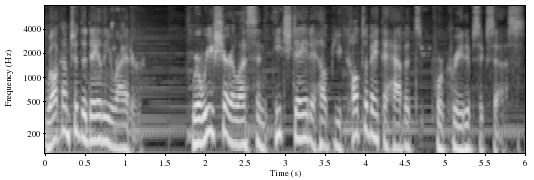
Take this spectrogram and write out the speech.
Welcome to the Daily Writer, where we share a lesson each day to help you cultivate the habits for creative success.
